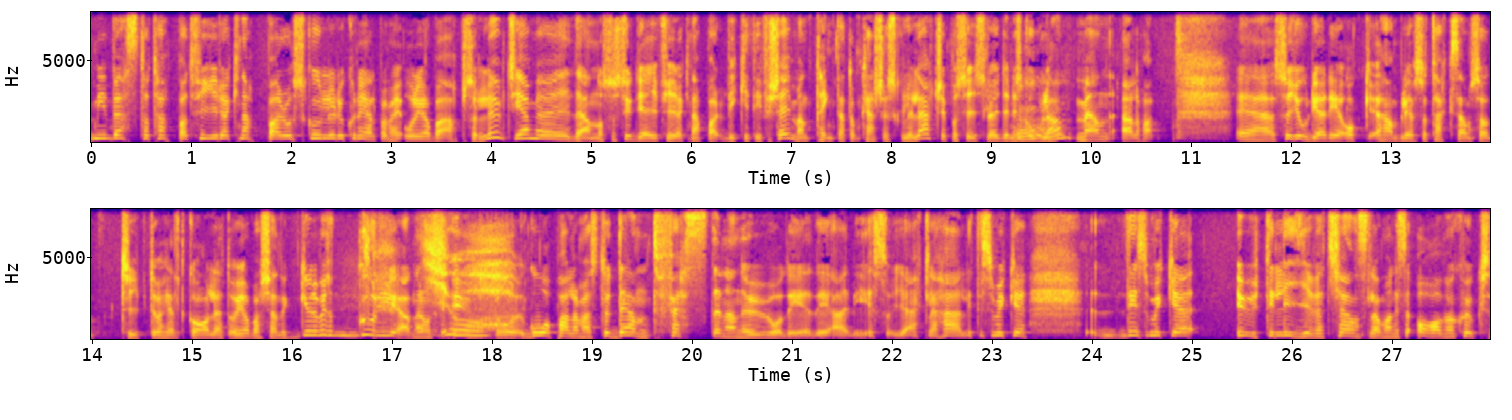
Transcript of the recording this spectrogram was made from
min väst har tappat fyra knappar och skulle du kunna hjälpa mig? Och jag bara, absolut, ge mig den. Och så sydde jag i fyra knappar, vilket i och för sig man tänkte att de kanske skulle lärt sig på syslöjden i skolan. Mm. Men i alla fall. Eh, så gjorde jag det och han blev så tacksam så typ det var helt galet. Och jag bara kände, gud de är så gulliga när de ska ja. ut och gå på alla de här studentfesterna nu. Och det, det, är, det är så jäkla härligt. Det är så mycket, det är så mycket ut i livet-känsla. Man är så avundsjuk.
